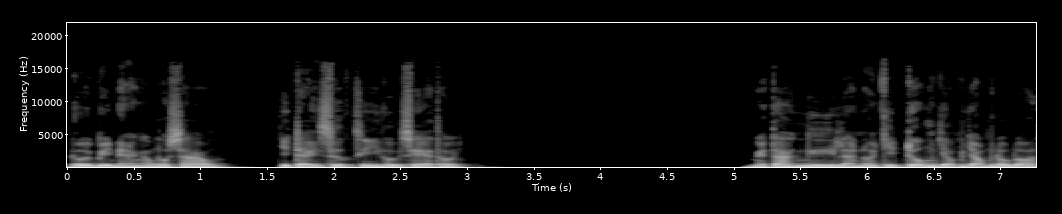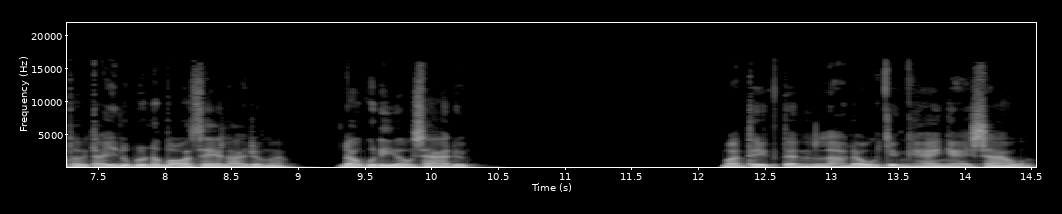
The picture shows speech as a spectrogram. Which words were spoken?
Người bị nạn không có sao, Chỉ trầy xước xí hư xe thôi. Người ta nghi là nó chỉ trốn vòng vòng đâu đó thôi, Tại lúc đó nó bỏ xe lại rồi mà. Đâu có đi đâu xa được. Mà thiệt tình là đâu chừng hai ngày sau,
